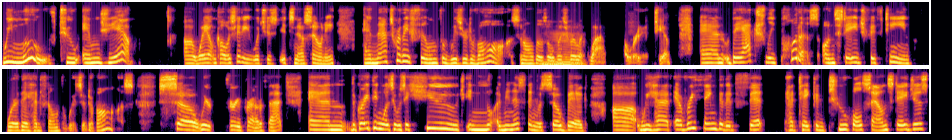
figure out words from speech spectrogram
we moved to mgm uh, way out in Culver City, which is it's now Sony, and that's where they filmed The Wizard of Oz and all those mm. old ones. We're like, wow, we're at MGM, and they actually put us on stage 15 where they had filmed The Wizard of Oz. So we're very proud of that. And the great thing was it was a huge, I mean, this thing was so big. Uh, we had everything that had fit had taken two whole sound stages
